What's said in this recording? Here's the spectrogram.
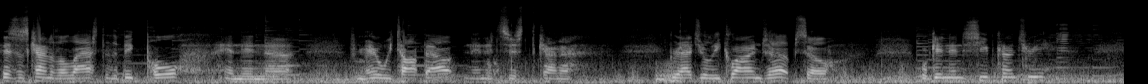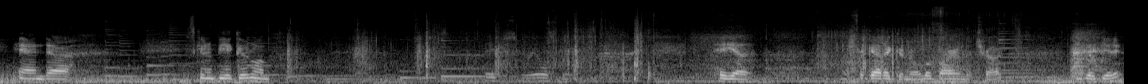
This is kind of the last of the big pull, and then uh, from here we top out, and then it's just kind of gradually climbs up. So we're getting into sheep country, and uh, it's going to be a good one. Hey, uh, forgot a granola bar in the truck. You go get it?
